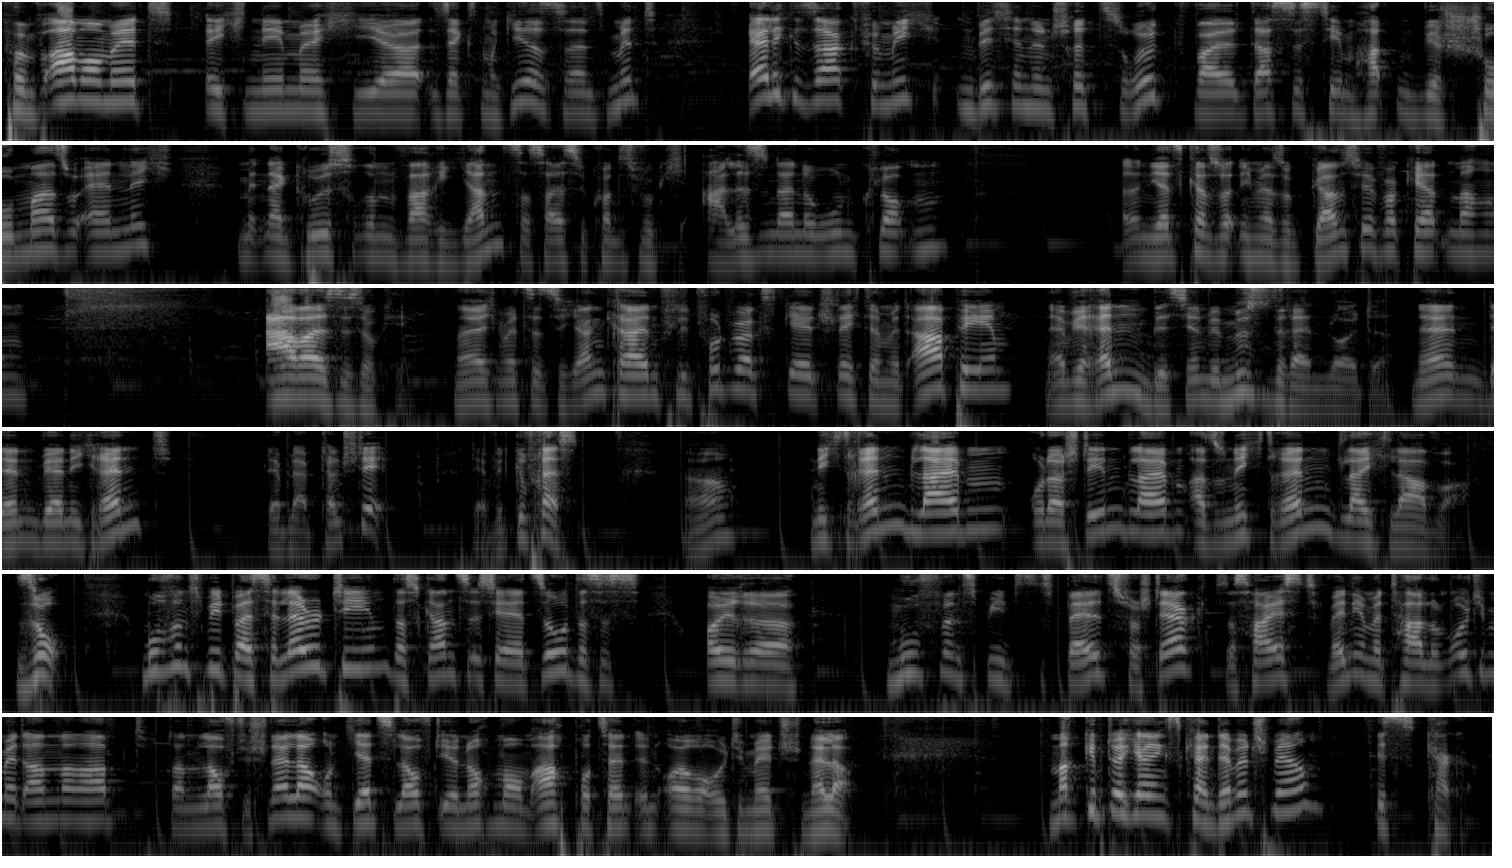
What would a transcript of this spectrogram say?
5 Armor mit. Ich nehme hier 6 Magieresistenz mit. Ehrlich gesagt, für mich ein bisschen einen Schritt zurück, weil das System hatten wir schon mal so ähnlich. Mit einer größeren Varianz. Das heißt, du konntest wirklich alles in deine Runen kloppen. Und jetzt kannst du halt nicht mehr so ganz viel verkehrt machen. Aber es ist okay. Ne, ich möchte es jetzt nicht ankreiden. Fleet Footwork Scale schlechter mit AP. Ja, wir rennen ein bisschen. Wir müssen rennen, Leute. Ne? Denn wer nicht rennt, der bleibt halt stehen. Der wird gefressen. Ja? Nicht rennen bleiben oder stehen bleiben, also nicht rennen gleich Lava. So, Movement Speed bei Celerity. Das Ganze ist ja jetzt so, dass es eure Movement Speed Spells verstärkt. Das heißt, wenn ihr Metall und Ultimate an habt, dann lauft ihr schneller und jetzt lauft ihr nochmal um 8% in eurer Ultimate schneller. Macht, gibt euch allerdings kein Damage mehr. Ist kacke.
